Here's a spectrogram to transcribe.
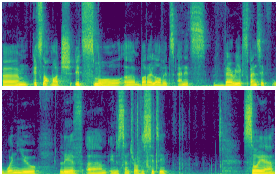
Um, it's not much, it's small, uh, but I love it and it's very expensive when you live um, in the center of the city. So yeah,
